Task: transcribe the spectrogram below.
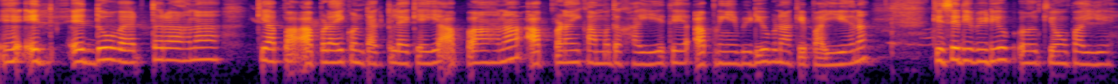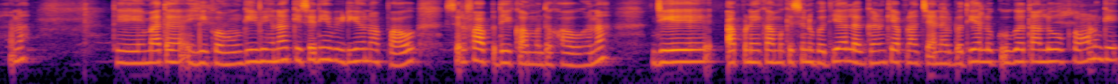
ਇਹ ਇਦੋਂ ਬਿਹਤਰ ਆ ਹੈ ਨਾ ਕਿ ਆਪਾਂ ਆਪਣਾ ਹੀ ਕੰਟੈਕਟ ਲੈ ਕੇ ਆਈਏ, ਆਪਾਂ ਹੈ ਨਾ ਆਪਣਾ ਹੀ ਕੰਮ ਦਿਖਾਈਏ ਅਤੇ ਆਪਣੀਆਂ ਵੀਡੀਓ ਬਣਾ ਕੇ ਪਾਈਏ ਹੈ ਨਾ ਕਿਸੇ ਦੀ ਵੀਡੀਓ ਕਿਉਂ ਪਾਈਏ ਹੈ ਨਾ ਅਤੇ ਮੈਂ ਤਾਂ ਇਹੀ ਕਹੂੰਗੀ ਵੀ ਹੈ ਨਾ ਕਿਸੇ ਦੀਆਂ ਵੀਡੀਓ ਨਾ ਪਾਓ, ਸਿਰਫ ਆਪਦੇ ਕੰਮ ਦਿਖਾਓ ਹੈ ਨਾ ਜੇ ਆਪਣੇ ਕੰਮ ਕਿਸੇ ਨੂੰ ਵਧੀਆ ਲੱਗਣਗੇ ਆਪਣਾ ਚੈਨਲ ਵਧੀਆ ਲੱਗੂਗਾ ਤਾਂ ਲੋਕ ਆਉਣਗੇ,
